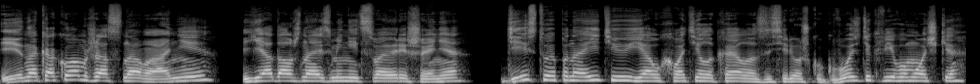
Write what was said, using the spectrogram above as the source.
«И на каком же основании я должна изменить свое решение?» Действуя по наитию, я ухватила Кайла за сережку гвоздик в его мочке.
